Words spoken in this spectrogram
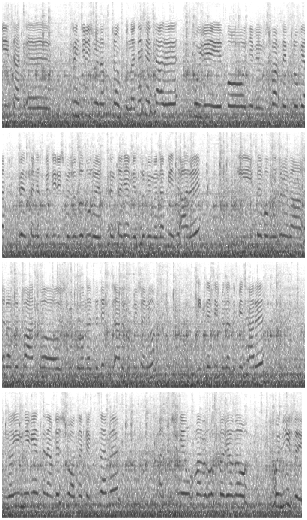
I tak, e, kręciliśmy na początku na 10 ary, później nie wiem, czwartej próbie kręcenia stwierdziliśmy, że za dużo jest kręcenia, więc robimy na 5 ary i sobie pomnożymy na razy 2, to już by było na te 10 ary w obliczeniu i kręciliśmy na te 5 ary. No i mniej więcej nam wyszło tak jak chcemy, a skrzynię mamy ustawioną poniżej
